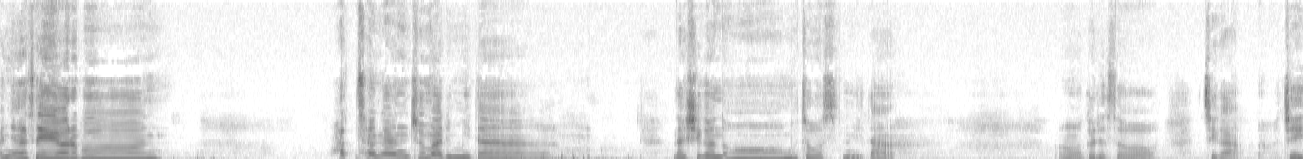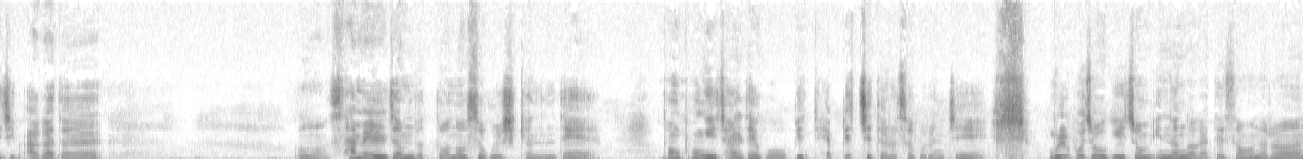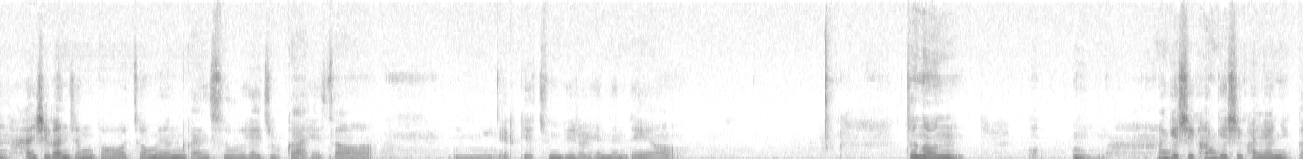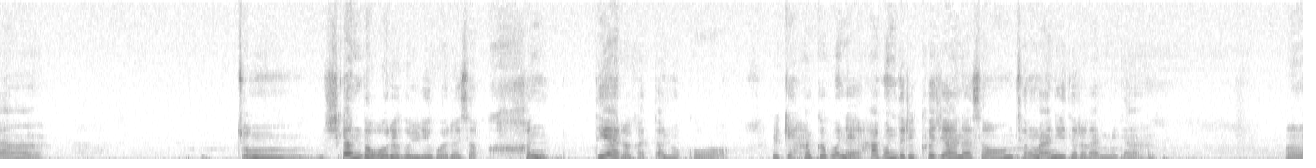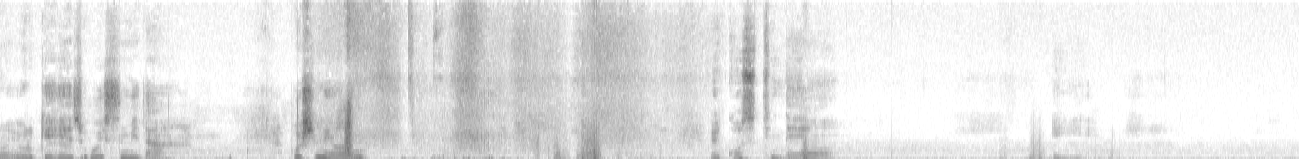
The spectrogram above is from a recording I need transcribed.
안녕하세요 여러분. 화창한 주말입니다. 날씨가 너무 좋았습니다. 어, 그래서 제가 저희 집 아가들 어, 3일 전부터 노숙을 시켰는데 통풍이 잘 되고 빛, 햇빛이 들어서 그런지 물 부족이 좀 있는 것 같아서 오늘은 1시간 정도 저면 간수 해줄까 해서 음, 이렇게 준비를 했는데요. 저는 어, 음, 한 개씩 한 개씩 하려니까 좀 시간도 오래 걸리고 이래서 큰 대야를 갖다 놓고 이렇게 한꺼번에 화분들이 크지 않아서 엄청 많이 들어갑니다. 어, 이렇게 해주고 있습니다. 보시면 이 고스트인데요. 이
